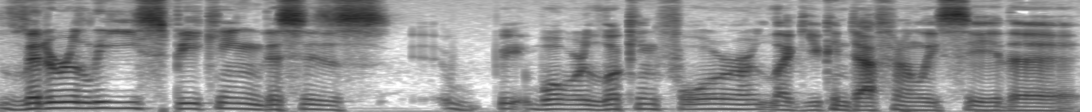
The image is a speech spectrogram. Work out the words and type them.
literally speaking, this is what we're looking for. Like you can definitely see the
